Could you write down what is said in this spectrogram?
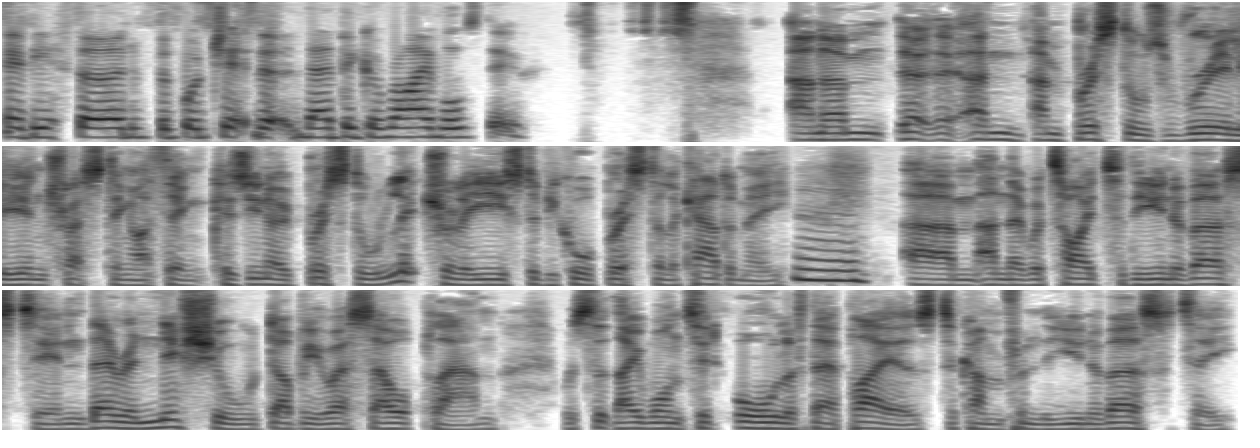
maybe a third of the budget that their bigger rivals do and um and and Bristol's really interesting, I think, because you know Bristol literally used to be called Bristol Academy, mm. um, and they were tied to the university. And their initial WSL plan was that they wanted all of their players to come from the university,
